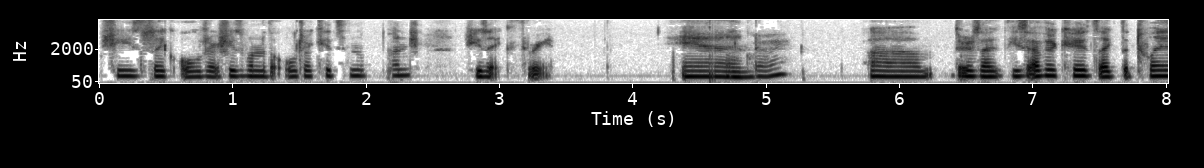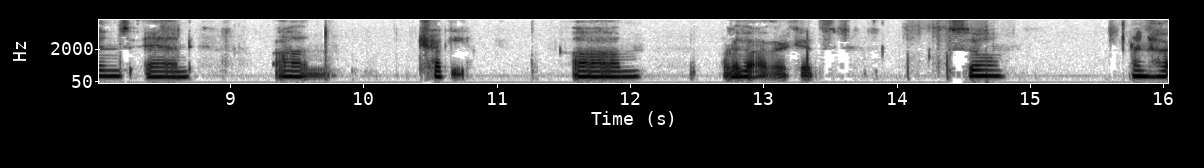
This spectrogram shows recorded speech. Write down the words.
she's like older. She's one of the older kids in the bunch. She's like three, and Okay. um, there's like these other kids, like the twins and um, Chucky, um, one of the other kids. So, and her,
